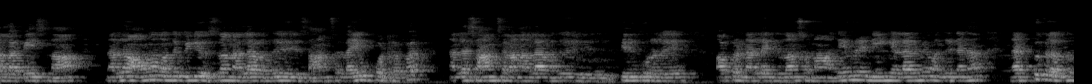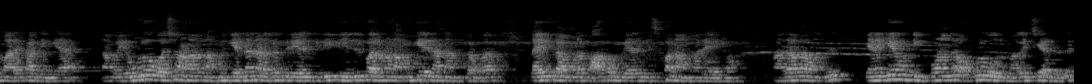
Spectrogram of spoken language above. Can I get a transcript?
நல்லா பேசினான். நல்லா அவனும் வந்து வீடியோஸ்லாம் நல்லா வந்து சாங்ஸ் லைவ் போடுறப்ப நல்ல சாங்ஸ் எல்லாம் நல்லா வந்து திருக்குறள் அப்புறம் நல்ல இதெல்லாம் சொன்னான். அதே மாதிரி நீங்கள் எல்லாருமே வந்து என்னென்னா நட்புகளை வந்து மறக்காதீங்க. நம்ம எவ்வளோ வருஷம் ஆனாலும் நமக்கு என்ன நடக்குன்னு தெரியாது. திடீர்னு எதிர்பார்க்கணும் நமக்கே நான் நமக்கு லைஃப்பில் அவங்கள பார்க்க முடியாது மிஸ் பண்ண மாதிரி ஆகிடும் அதால் வந்து எனக்கே இன்னைக்கு போனது அவ்வளோ ஒரு மகிழ்ச்சியாக இருந்தது.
